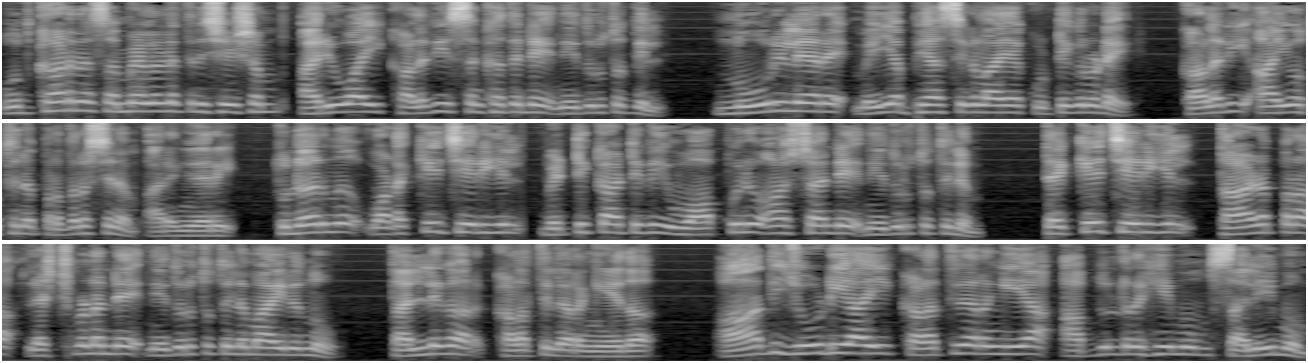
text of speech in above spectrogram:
ഉദ്ഘാടന സമ്മേളനത്തിന് ശേഷം അരുവായി കളരി സംഘത്തിന്റെ നേതൃത്വത്തിൽ നൂറിലേറെ മെയ്യഭ്യാസികളായ കുട്ടികളുടെ കളരി ആയോധന പ്രദർശനം അരങ്ങേറി. തുടർന്ന് വടക്കേച്ചേരിയിൽ വെട്ടിക്കാട്ടിരി വാപ്പുനു ആശാന്റെ നേതൃത്വത്തിലും തെക്കേച്ചേരിയിൽ താഴപ്ര ലക്ഷ്മണന്റെ നേതൃത്വത്തിലുമായിരുന്നു തല്ലുകാർ കളത്തിലിറങ്ങിയത്. ആദ്യ ജോഡിയായി കളത്തിലിറങ്ങിയ അബ്ദുൾ റഹീമും സലീമും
